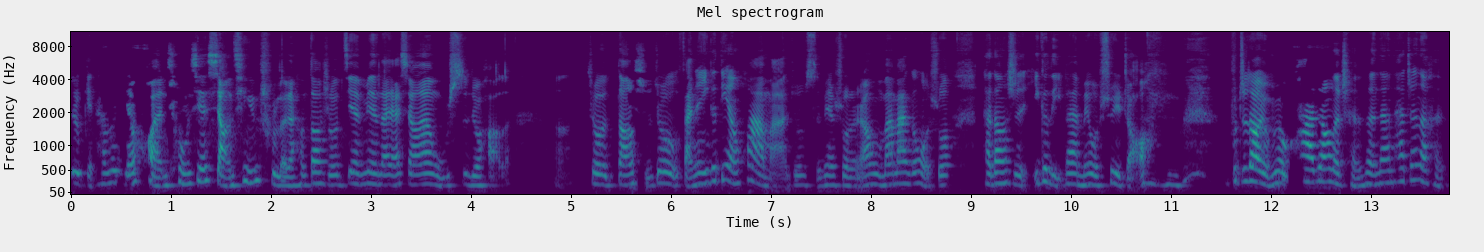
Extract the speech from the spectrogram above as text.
就给他们一点缓冲，先想清楚了，然后到时候见面大家相安无事就好了。啊，就当时就反正一个电话嘛，就随便说了。然后我妈妈跟我说，她当时一个礼拜没有睡着，不知道有没有夸张的成分，但她真的很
